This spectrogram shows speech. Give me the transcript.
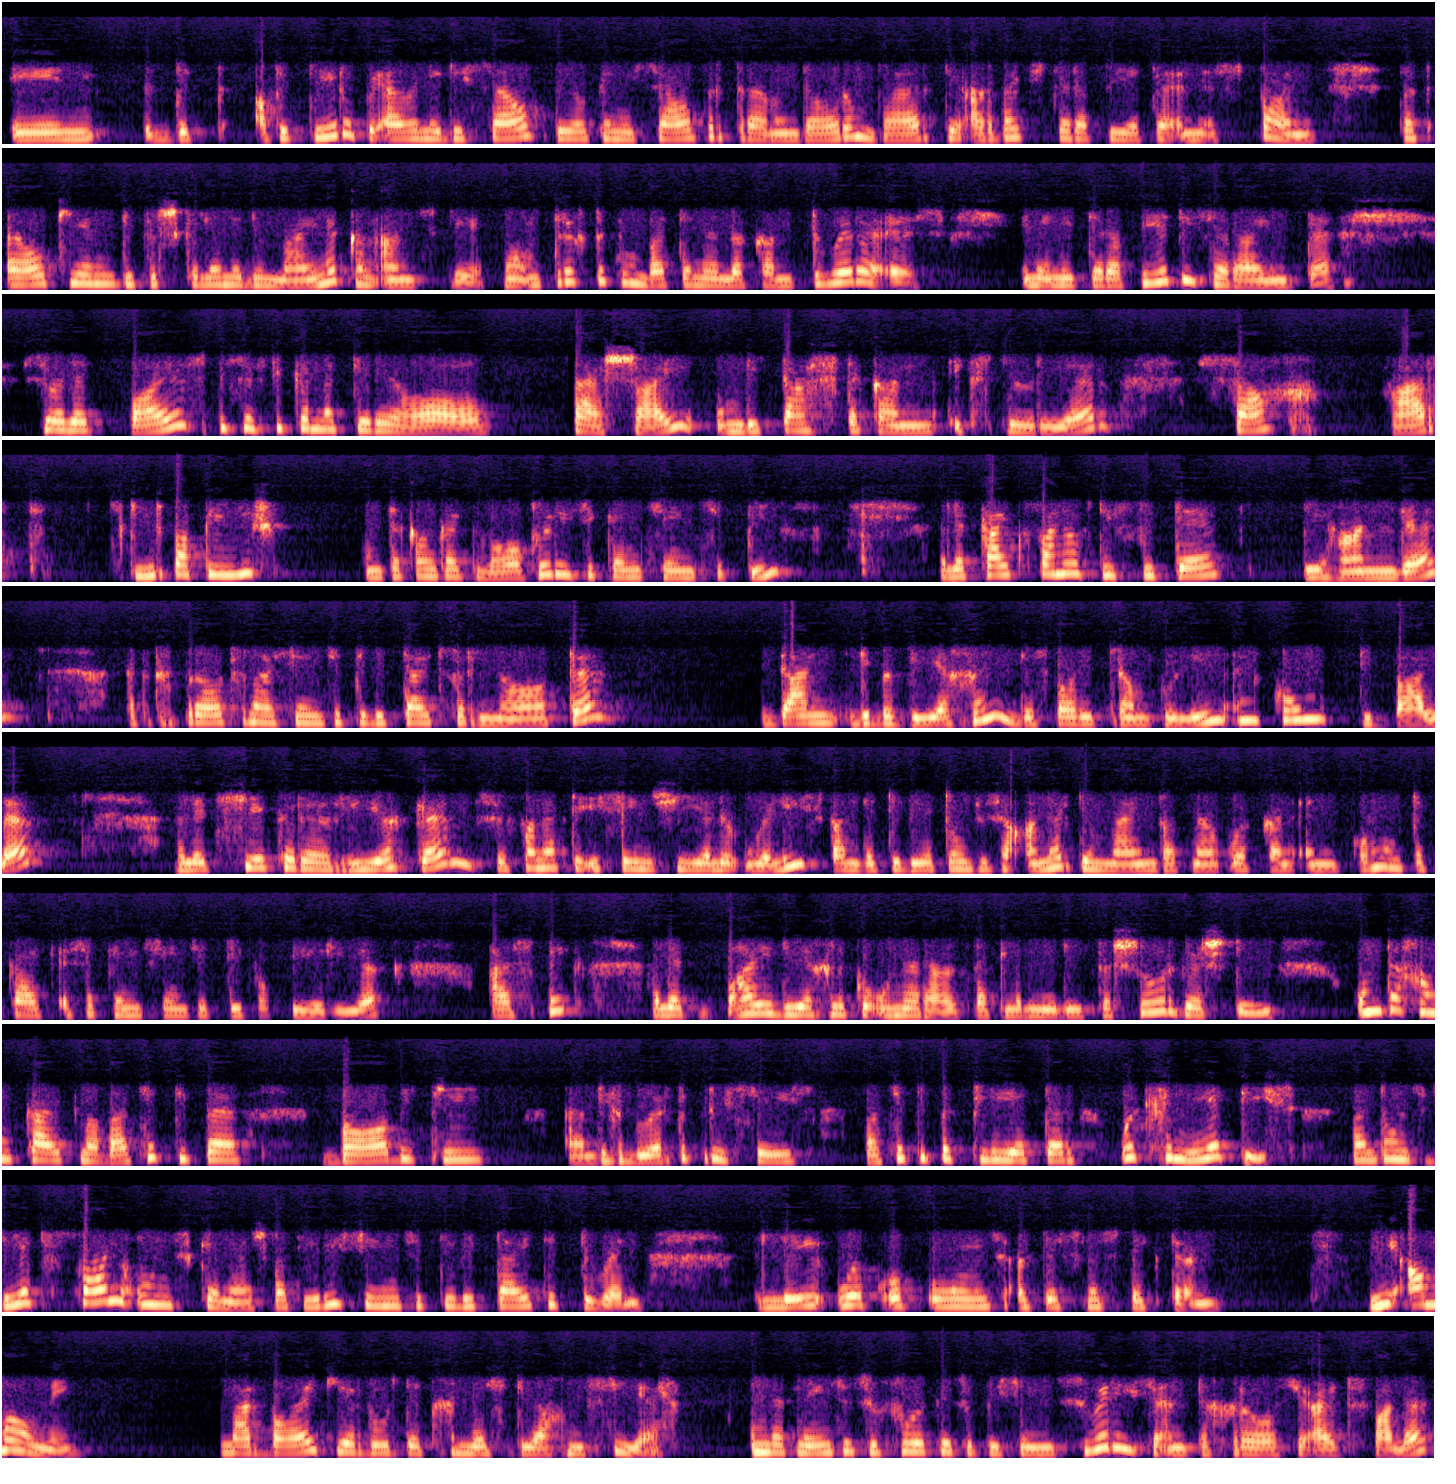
en dit affekteer op die ouene die selfbeeld en die selfvertroue en daarom werk die arbeidsterapeute in 'n span dat elkeen die verskillende domeine kan aanspreek. Maar om terug te kom wat in hulle kantore is en in die terapeutiese ruimte sodat baie spesifieke materiaal per se om die tas te kan eksploreer sag hard skierpapier om te kan kyk waarvoor is die kind sensitief. Hulle kyk vanaf die voete die hande Ek het gepraat van daai sensitiwiteit vir nate, dan die beweging, dis waar die trampolien inkom, die balle. Hulle het sekere reuke, so vanaf die essensiële olies, want dit weet ons is 'n ander domein wat nou ook kan inkom om te kyk is 'n kind sensitief op die reuk aspek. Hulle het baie deeglike onderhoud wat hulle met die versorgers doen om te gaan kyk maar watse tipe babietjie, um, die geboorteproses, watse tipe kleuter, ook geneties want ons weet van ons kinders wat hierdie sensitiwiteite toon lê ook op ons autisme spektrum. Nie almal nie, maar baie keer word dit gemisdiagnoseer omdat mense so fokus op die sensoriese integrasie uitvalle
